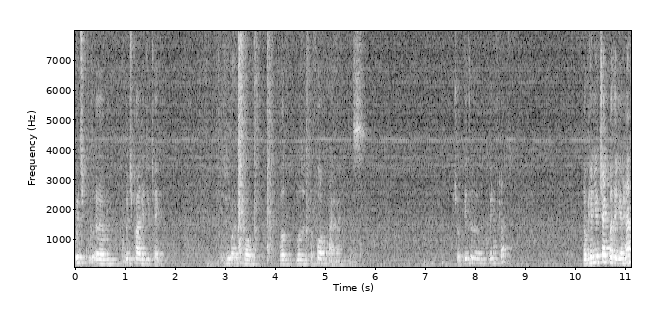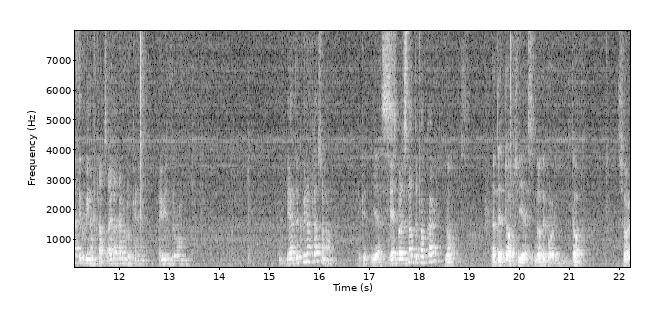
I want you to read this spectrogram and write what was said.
Which um, which pile did you take? What was it? The fourth pile, right? Should be the Queen of Clubs? No, can you check whether you have the Queen of Clubs? I don't, I don't know, can you, maybe it's the wrong. You have the Queen of Clubs or not? Okay, Yes. Yes, but it's not the top card? No. At the top, yes, not the bottom. Top. Sorry.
